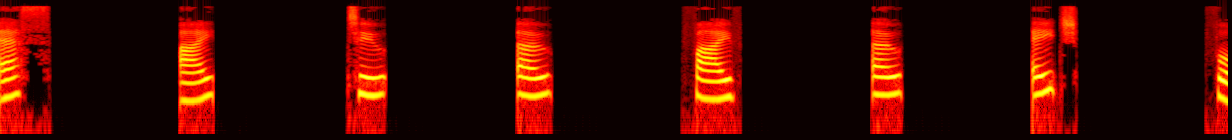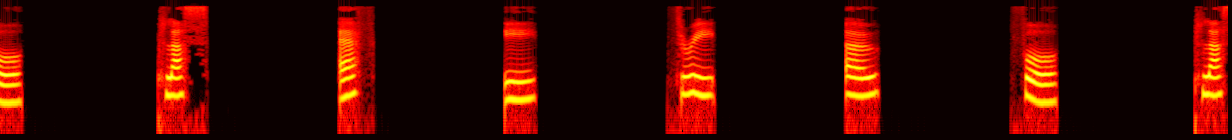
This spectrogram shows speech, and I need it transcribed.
S I two O five O H four plus F E three O four plus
